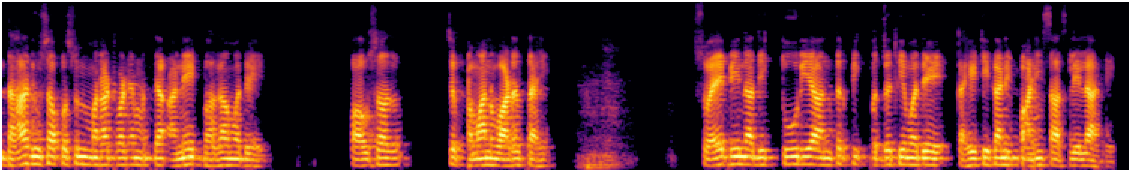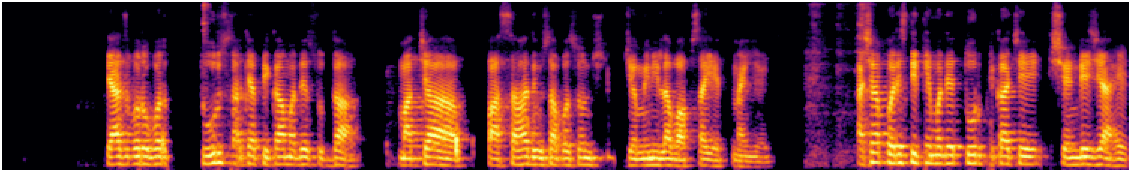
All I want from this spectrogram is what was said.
दहा दिवसापासून मराठवाड्यामधल्या अनेक भागामध्ये पावसाचे प्रमाण वाढत आहे. सोयाबीन अधिक तूर या आंतरपीक पद्धतीमध्ये काही ठिकाणी पाणी साचलेलं आहे. त्याचबरोबर तूर सारख्या पिकामध्ये सुद्धा मागच्या पाच सहा दिवसापासून जमिनीला वापसा येत नाहीये. अशा परिस्थितीमध्ये तूर पिकाचे शेंडे जे आहेत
